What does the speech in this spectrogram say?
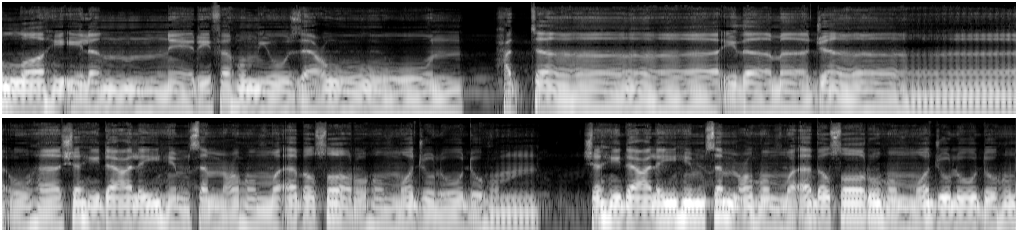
الله إلى النير فهم يوزعون. حتى إذا ما شهد عليهم سمعهم وأبصارهم وجلودهم. شهد عليهم سمعهم وأبصارهم وجلودهم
